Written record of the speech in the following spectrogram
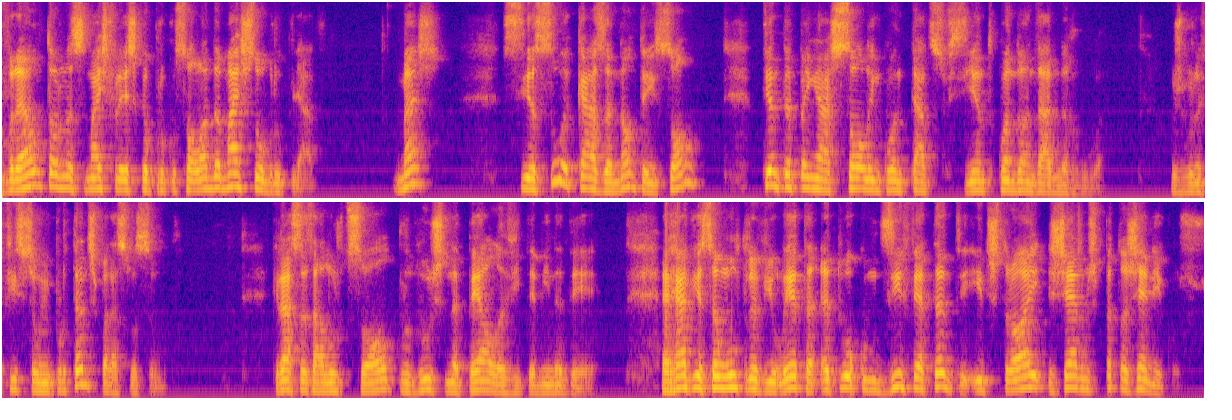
verão, torna-se mais fresca porque o sol anda mais sobre o telhado. Mas, se a sua casa não tem sol, tente apanhar sol em quantidade suficiente quando andar na rua. Os benefícios são importantes para a sua saúde. Graças à luz do sol, produz na pele a vitamina D. A radiação ultravioleta atua como desinfetante e destrói germes patogénicos.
